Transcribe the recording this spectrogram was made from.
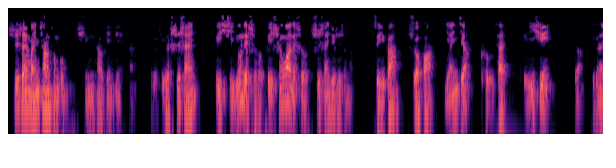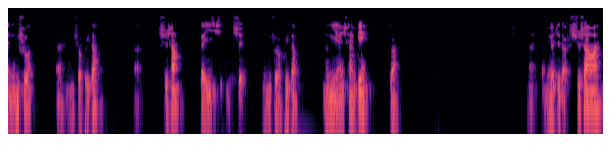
食神文昌同宫，雄韬变变。这个食神为喜用的时候，被声望的时候，食神就是什么？嘴巴说话、演讲、口才、培训，是吧？这个人能说，呃，能说会道，呃，时商在一起也是能说会道，能言善辩，是吧？嗯，咱们要知道，时商啊，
